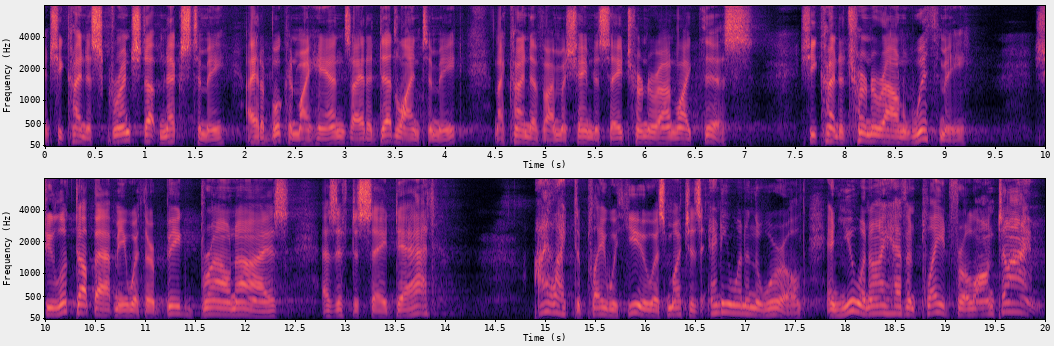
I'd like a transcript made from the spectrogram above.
and she kind of scrunched up next to me. I had a book in my hands, I had a deadline to meet, and I kind of, I'm ashamed to say, turned around like this. She kind of turned around with me. She looked up at me with her big brown eyes as if to say, Dad, I like to play with you as much as anyone in the world, and you and I haven't played for a long time.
